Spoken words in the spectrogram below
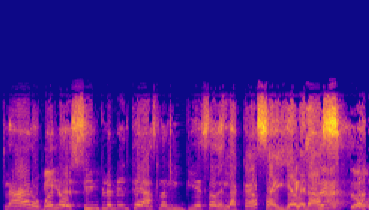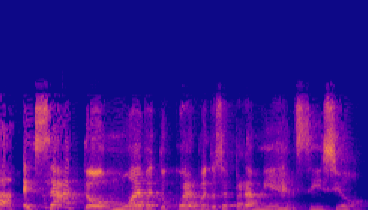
Claro, bueno, simplemente haz la limpieza de la casa y ya verás. Exacto, exacto. Mueve tu cuerpo. Entonces, para mí ejercicio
